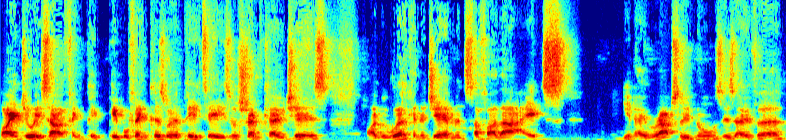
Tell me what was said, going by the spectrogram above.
Like enjoy yourself. I think pe- people think because we're PTs or strength coaches, like we work in the gym and stuff like that. It's you know we're absolute nauseous over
